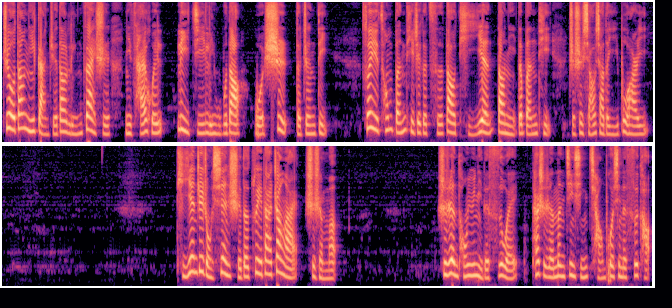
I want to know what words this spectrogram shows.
只有当你感觉到灵在时，你才会立即领悟到“我是”的真谛。所以，从“本体”这个词到体验到你的本体，只是小小的一步而已。体验这种现实的最大障碍是什么？是认同于你的思维，它使人们进行强迫性的思考。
